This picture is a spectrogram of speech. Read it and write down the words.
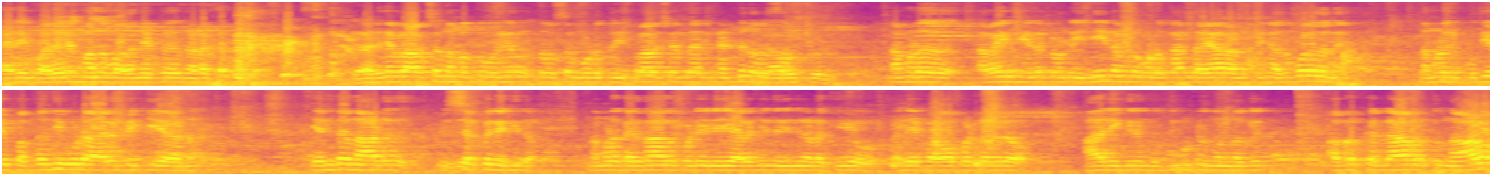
കാര്യം പലരും വന്ന് പറഞ്ഞിട്ട് നടക്കത്തില്ല. കഴിഞ്ഞ പ്രാവശ്യം നമുക്ക് ഒരു ദിവസം കൊടുത്തു. ഇപ്രാവശ്യം പ്രാവശ്യം എന്തായാലും രണ്ട് ദിവസം നമ്മൾ അറേഞ്ച് ചെയ്തിട്ടുണ്ട്. ഇനിയും നമ്മൾ കൊടുക്കാൻ തയ്യാറാണ്. പിന്നെ അതുപോലെ തന്നെ നമ്മളൊരു പുതിയ പദ്ധതി കൂടെ ആരംഭിക്കുകയാണ്. എന്റെ നാട് വിശപ്പരഹിതം. നമ്മൾ കരുനാഗപ്പള്ളിയിൽ ഈ അലഞ്ഞു തിരിഞ്ഞ് നടക്കുകയോ അല്ലെങ്കിൽ പാവപ്പെട്ടവരോ ആരെങ്കിലും ബുദ്ധിമുട്ടുന്നുണ്ടെങ്കിൽ അവർക്കെല്ലാവർക്കും നാളെ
